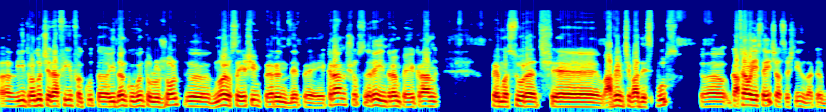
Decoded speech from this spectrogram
Uh, introducerea fiind făcută, îi dăm cuvântul lui Jolt. Uh, noi o să ieșim pe rând de pe ecran și o să reintrăm pe ecran pe măsură ce avem ceva de spus. Uh, cafeaua este aici, să știți, dacă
